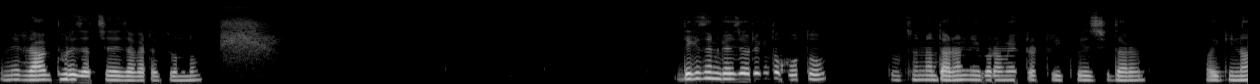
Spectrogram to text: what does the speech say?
মানে রাগ ধরে যাচ্ছে এই জায়গাটার জন্য। দেখেছেন গাইজ ওটা কিন্তু হতো। তো হচ্ছে না, দাঁড়ান, এবার আমি একটা ট্রিক পেয়েছি, দাঁড়ান, হয় কি না?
